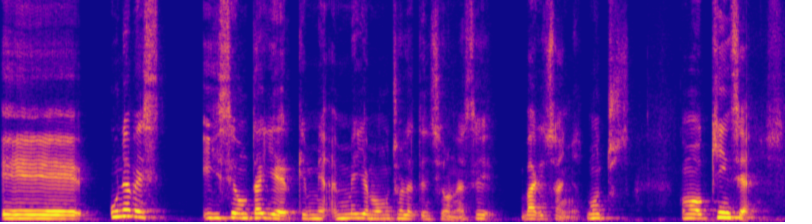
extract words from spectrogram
Eh, una vez hice un taller que me, me llamó mucho la atención hace varios años, muchos, como 15 años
